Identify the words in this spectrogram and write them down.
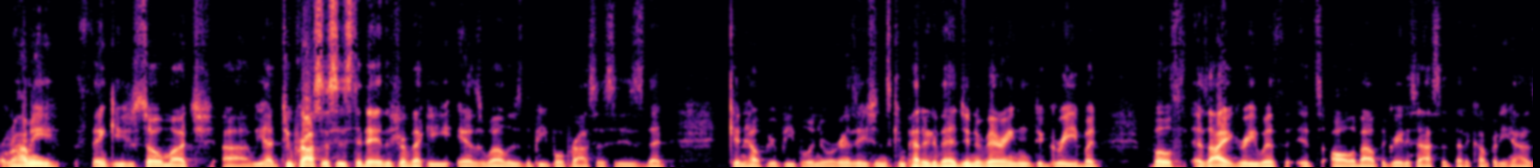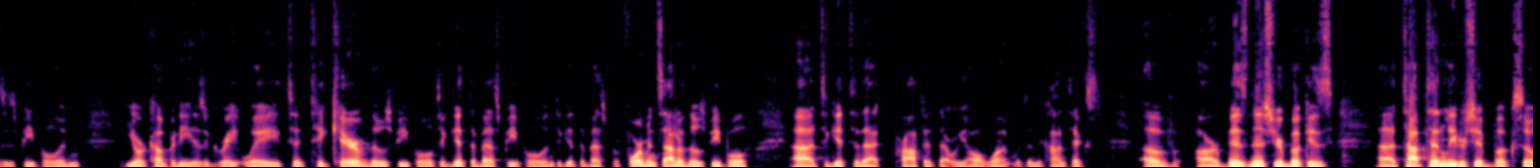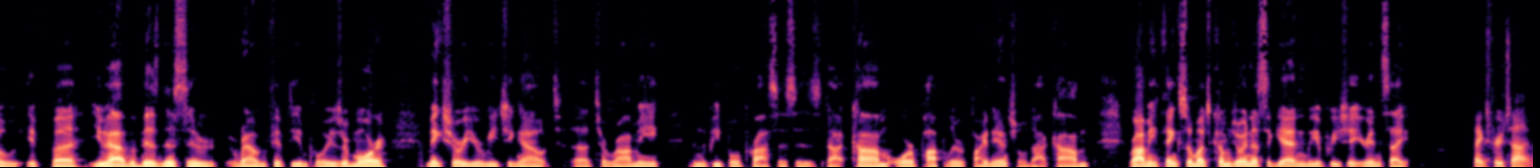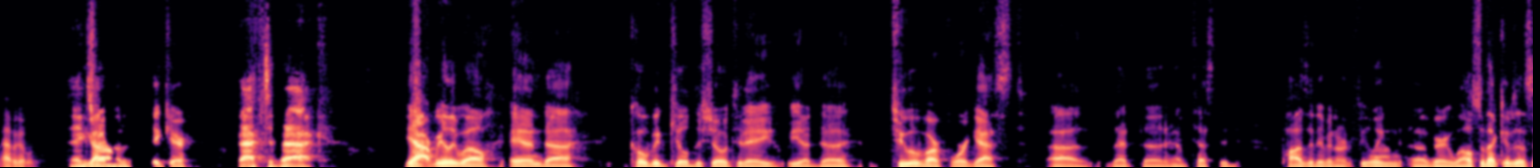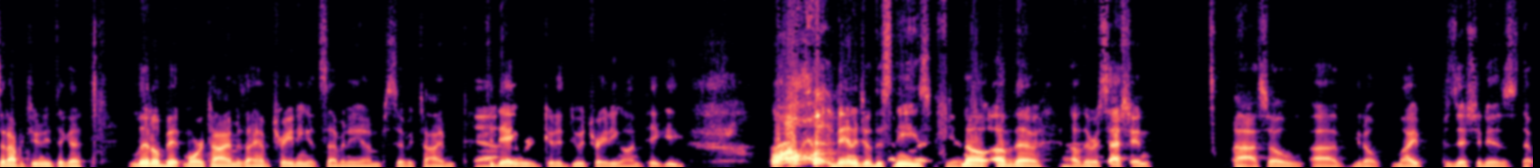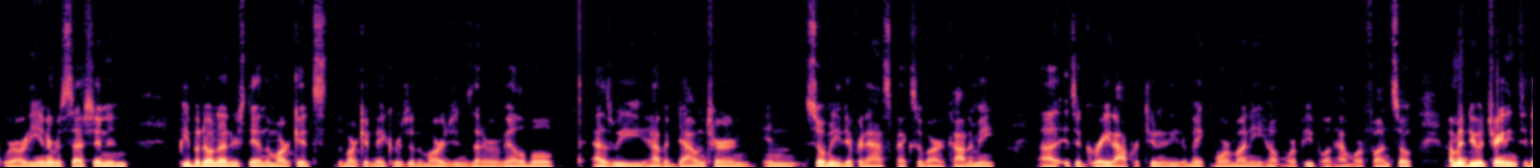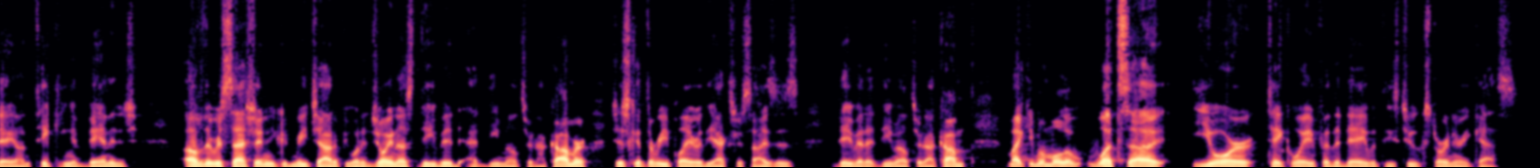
Rhamy, thank you so much. Uh, we had two processes today, the Shreveki as well as the people processes that can help your people and your organization's competitive edge in a varying degree. But both as I agree with, it's all about the greatest asset that a company has is people, and your company is a great way to take care of those people, to get the best people, and to get the best performance out of those people, uh, to get to that profit that we all want within the context of our business. Your book is uh, top 10 leadership book. So if uh, you have a business around 50 employees or more, make sure you're reaching out uh, to Rhamy in the peopleprocesses.com or poplarfinancial.com. Rhamy, thanks so much. Come join us again. We appreciate your insight. Thanks for your time. Have a good one. Thanks, Rhamy. Take care. Back to back. Yeah, really well. And uh, COVID killed the show today. We had uh, two of our four guests uh, that uh, have tested positive and aren't feeling uh, very well. So that gives us an opportunity to take a little bit more time as I have trading at 7 a.m. Pacific time. Yeah. Today we're going to do a trading on taking advantage of the sneeze, no, of the of the recession. Uh, so uh, you know, my position is that we're already in a recession and people don't understand the markets, the market makers, or the margins that are available as we have a downturn in so many different aspects of our economy. Uh, it's a great opportunity to make more money, help more people, and have more fun. So I'm going to do a training today on taking advantage of the recession. You can reach out if you want to join us, david at dmeltzer.com, or just get the replay or the exercises, david at dmeltzer.com. Mikey Mamula, what's uh, your takeaway for the day with these two extraordinary guests?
